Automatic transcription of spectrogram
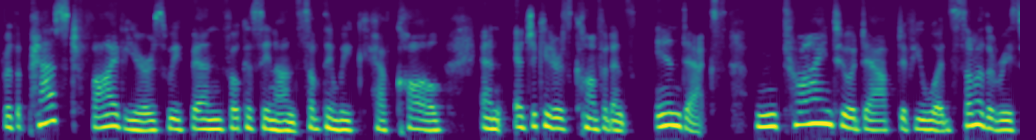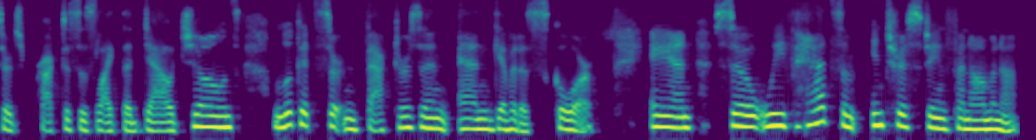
for the past five years, we've been focusing on something we have called an educator's confidence index, mm, trying to adapt, if you would, some of the research practices like the Dow Jones, look at certain factors and, and give it a score. And so we've had some interesting phenomena.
